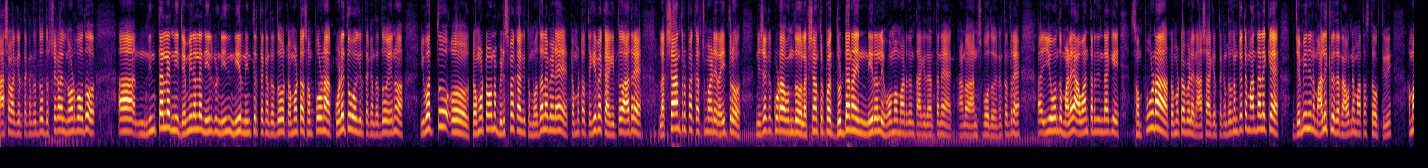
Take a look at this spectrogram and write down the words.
ನಾಶವಾಗಿರ್ತಕ್ಕಂಥದ್ದು. ದೃಶ್ಯಗಳಲ್ಲಿ ನೋಡ್ಬೋದು ನಿಂತಲ್ಲೇ ನೀ ಜಮೀನಲ್ಲೇ ನೀರುಗಳು ನೀರು ನಿಂತಿರ್ತಕ್ಕಂಥದ್ದು, ಟೊಮೊಟೊ ಸಂಪೂರ್ಣ ಕೊಳೆತು ಹೋಗಿರ್ತಕ್ಕಂಥದ್ದು, ಏನು ಇವತ್ತು ಟೊಮೊಟೊವನ್ನು ಬಿಡಿಸ್ಬೇಕಾಗಿತ್ತು. ಮೊದಲ ಬೆಳೆ ಟೊಮೊಟೊ ತೆಗಿಬೇಕಾಗಿತ್ತು. ಆದರೆ ಲಕ್ಷಾಂತರ ರೂಪಾಯಿ ಖರ್ಚು ಮಾಡಿ ರೈತರು ನಿಜಕ್ಕೂ ಕೂಡ ಒಂದು ಲಕ್ಷಾಂತರ ರೂಪಾಯಿ ದುಡ್ಡನ್ನು ನೀರಲ್ಲಿ ಹೋಮ ಮಾಡಿದಂತಾಗಿದೆ ಅಂತಲೇ ಅನ ಅನಿಸ್ಬೋದು. ಏನಂತಂದರೆ ಈ ಒಂದು ಮಳೆ ಅವಾಂತರದಿಂದಾಗಿ ಸಂಪೂರ್ಣ ಟೊಮೊಟೊ ಬೆಳೆ ನಾಶ ಆಗಿರ್ತಕ್ಕಂಥದ್ದು. ನಮ್ಮ ಜೊತೆ ಮಾತನಾಡಲಿಕ್ಕೆ ಜಮೀನಿನ ಮಾಲೀಕರಿದ್ದಾರೆ ಅವ್ರನ್ನೇ ಮಾತಾಡ್ತಾ ಹೋಗ್ತೀವಿ. ಅಮ್ಮ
